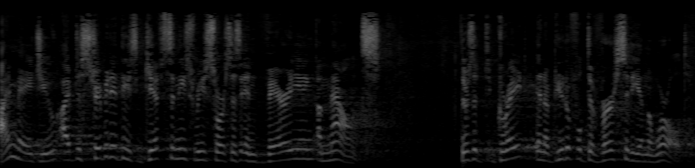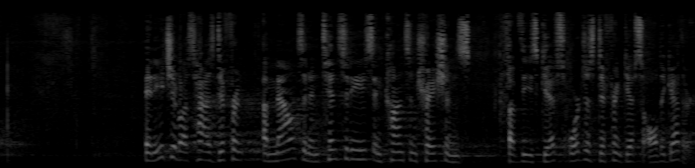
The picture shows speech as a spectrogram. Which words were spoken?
I made you. I've distributed these gifts and these resources in varying amounts. There's a great and a beautiful diversity in the world. And each of us has different amounts and intensities and concentrations of these gifts, or just different gifts altogether.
